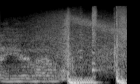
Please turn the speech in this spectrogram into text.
wanna hear loud.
